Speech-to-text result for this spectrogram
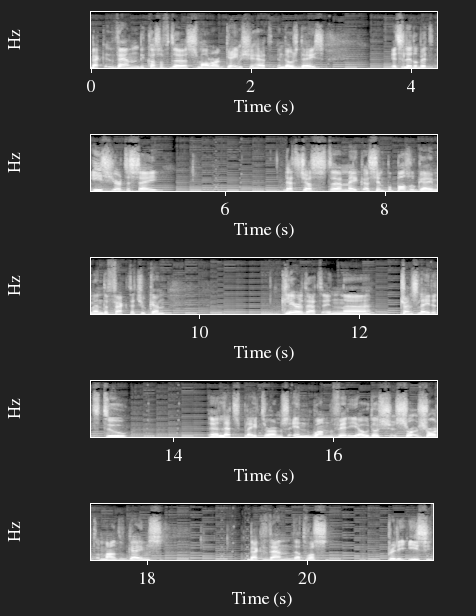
Back then, because of the smaller games you had in those days, it's a little bit easier to say let's just uh, make a simple puzzle game, and the fact that you can clear that in uh, translated to uh, let's play terms in one video, those sh short amount of games. Back then, that was pretty easy,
